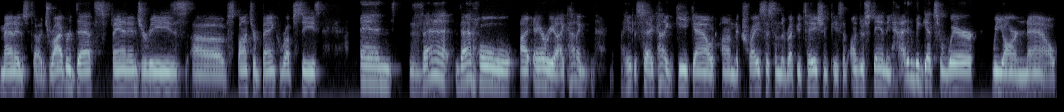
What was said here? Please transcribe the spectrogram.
managed uh, driver deaths, fan injuries, uh, sponsor bankruptcies, and that that whole uh, area, I kind of I hate to say, I kind of geek out on the crisis and the reputation piece of understanding how did we get to where we are now.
